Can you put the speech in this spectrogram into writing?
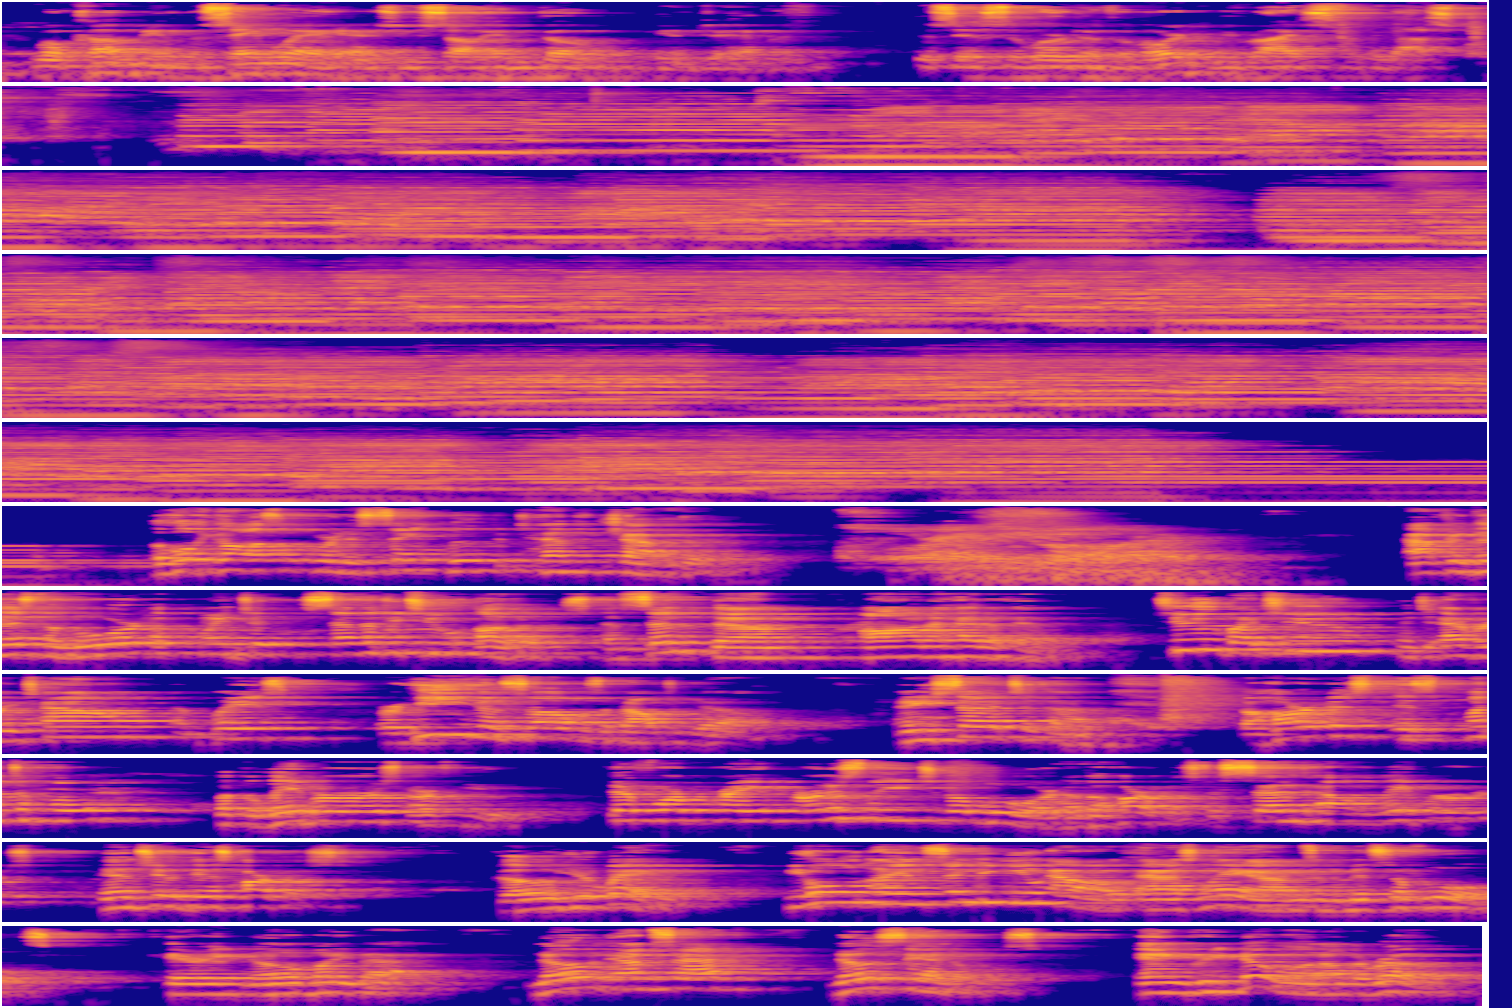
will come in the same way as you saw him go into heaven. This is the word of the Lord. We rise for the gospel. The Holy Gospel according to St. Luke, the 10th chapter. Glory to you, Lord. After this, the Lord appointed 72 others and sent them on ahead of him, two by two, into every town and place where he himself was about to go. And he said to them, The harvest is plentiful, but the laborers are few. Therefore, pray earnestly to the Lord of the harvest to send out laborers into his harvest. Go your way. Behold, I am sending you out as lambs in the midst of wolves. Carry no money bag, no knapsack, no sandals, and greet no one on the road.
